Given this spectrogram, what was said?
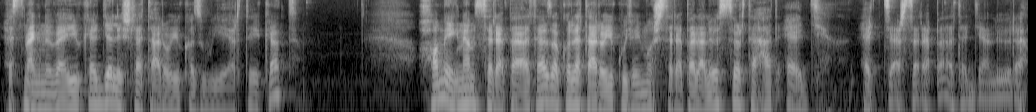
ezt megnöveljük egyel, és letároljuk az új értéket. Ha még nem szerepelt ez, akkor letároljuk úgy, hogy most szerepel először, tehát egy, egyszer szerepelt egyenlőre.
